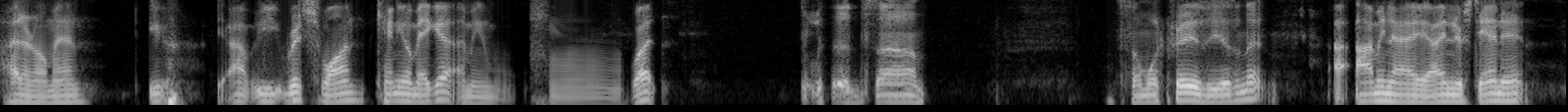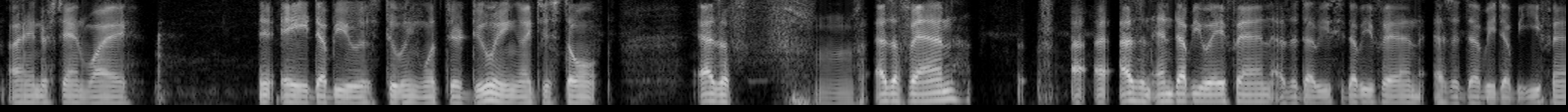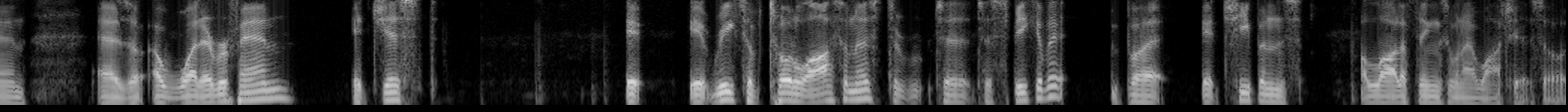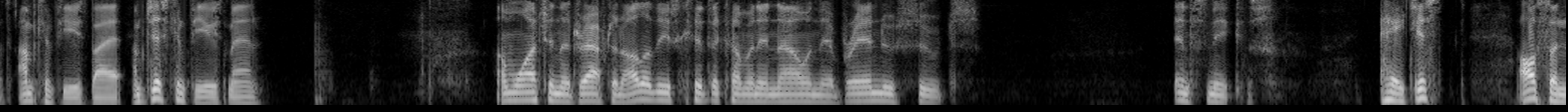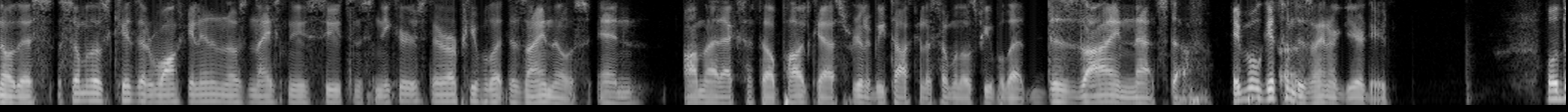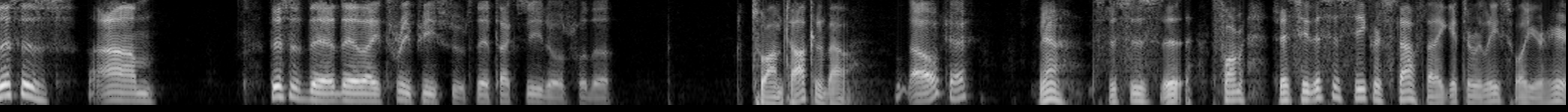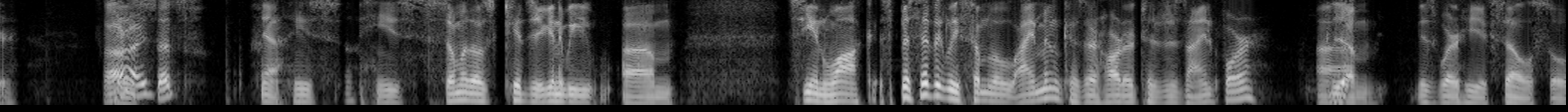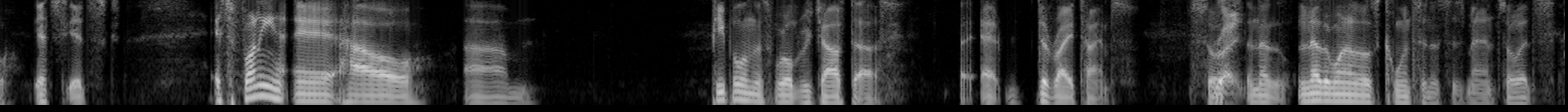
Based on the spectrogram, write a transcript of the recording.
I don't know, man. You, yeah, you- Rich Swann, Kenny Omega. I mean, what? It's um somewhat crazy, isn't it? I, I mean, I, I understand it. I understand why AEW is doing what they're doing. I just don't, as a as a fan, as an NWA fan, as a WCW fan, as a WWE fan, as a, a whatever fan, it just it it reeks of total awesomeness to to to speak of it, but it cheapens a lot of things when I watch it. So it's, I'm confused by it. I'm just confused, man. I'm watching the draft, and all of these kids are coming in now in their brand new suits. and sneakers. Hey, just also know this: some of those kids that are walking in in those nice new suits and sneakers, there are people that design those. And on that XFL podcast, we're going to be talking to some of those people that design that stuff. Maybe we'll get some designer gear, dude. Well, this is um, this is their their like three piece suits, They're tuxedos for the. That's what I'm talking about. Oh, okay. Yeah, this is the form. Let's see, this is secret stuff that I get to release while you're here. All right, He's- that's Yeah, he's he's some of those kids you're going to be um, seeing walk, specifically some of the linemen because they're harder to design for. Um, is where he excels. So it's it's it's funny uh, how um, people in this world reach out to us at the right times. So it's another another one of those coincidences, man. So it's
